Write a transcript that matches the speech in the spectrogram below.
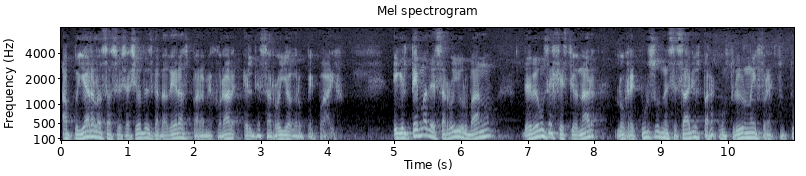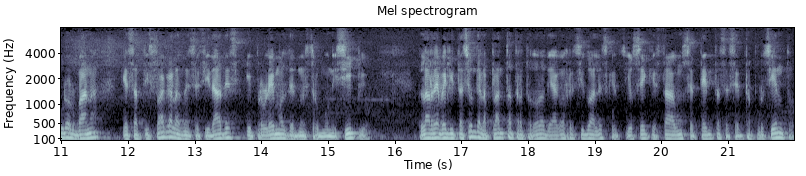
apoyar a las asociaciones ganaderas para mejorar el desarrollo agropecuario. En el tema de desarrollo urbano, debemos de gestionar los recursos necesarios para construir una infraestructura urbana que satisfaga las necesidades y problemas de nuestro municipio. La rehabilitación de la planta tratadora de aguas residuales, que yo sé que está a un 70-60%.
